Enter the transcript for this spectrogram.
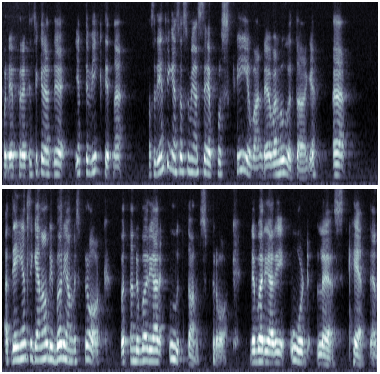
på det, för att jag tycker att det är jätteviktigt när, alltså det är egentligen så som jag ser på skrivande överhuvudtaget, äh, att det egentligen aldrig börjar med språk, utan det börjar utan språk. Det börjar i ordlösheten.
